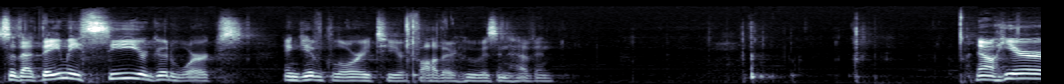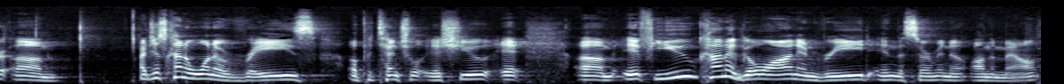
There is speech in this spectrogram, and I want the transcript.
so that they may see your good works and give glory to your Father who is in heaven. Now, here, um, I just kind of want to raise a potential issue. It, um, if you kind of go on and read in the Sermon on the Mount,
